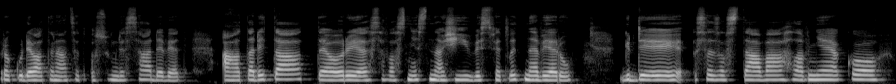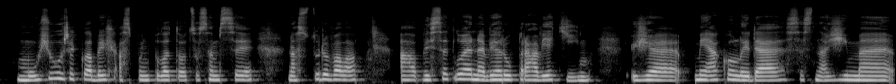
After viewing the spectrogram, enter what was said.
roku 1989. A tady ta teorie se vlastně snaží vysvětlit nevěru, kdy se zastává hlavně jako mužů, řekla bych, aspoň podle toho, co jsem si nastudovala, a vysvětluje nevěru právě tím, že my jako lidé se snažíme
